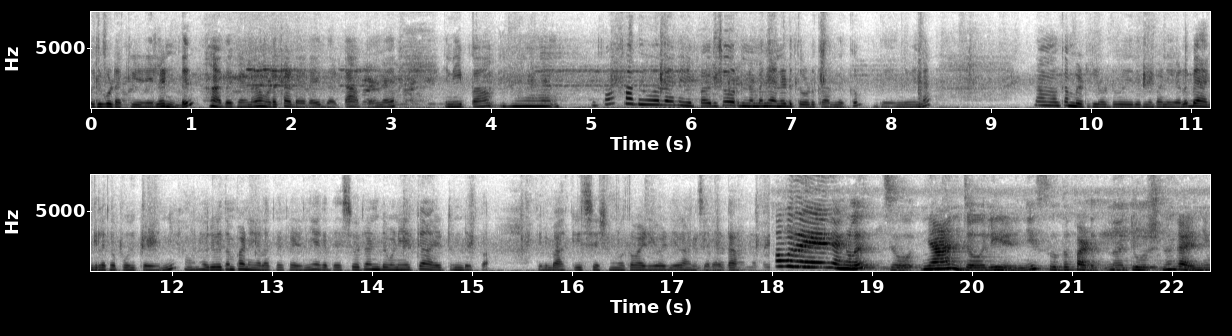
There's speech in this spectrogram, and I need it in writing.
ഒരു കുടക്കീഴിലുണ്ട് അതൊക്കെയാണ് നമ്മുടെ കടയുടെ ഇതട്ടോ അപ്പം ഇനിയിപ്പം ഇപ്പം അതുപോലെ തന്നെ ഇനിയിപ്പോൾ ഒരു ചോറിനുമ്പോൾ ഞാൻ എടുത്തു കൊടുക്കാൻ നിൽക്കും. അത് കഴിഞ്ഞ് പിന്നെ നമ്മൾ കമ്പ്യൂട്ടറിലോട്ട് പോയിരുന്ന പണികൾ ബാങ്കിലൊക്കെ പോയി കഴിഞ്ഞ് അങ്ങനെ ഒരുവിധം പണികളൊക്കെ കഴിഞ്ഞ് ഏകദേശം ഒരു രണ്ട് മണിയൊക്കെ ആയിട്ടുണ്ട് ഇപ്പം. പിന്നെ ബാക്കി വിശേഷങ്ങളൊക്കെ വഴി വഴിയെ കാണിച്ചു തരാം കേട്ടോ. അപ്പോൾ ഞങ്ങൾ ജോ ഞാൻ ജോലി കഴിഞ്ഞ് സുധ പഠി ട്യൂഷനും കഴിഞ്ഞ്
